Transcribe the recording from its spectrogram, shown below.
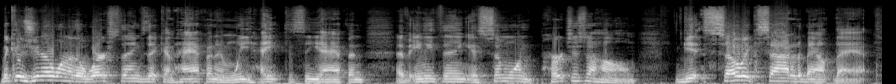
Because you know, one of the worst things that can happen, and we hate to see happen of anything, is someone purchase a home, get so excited about that,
